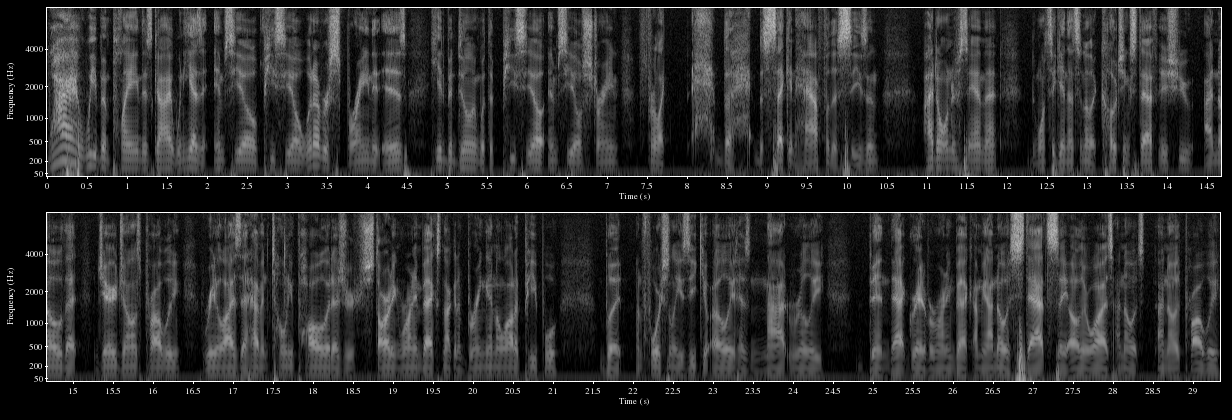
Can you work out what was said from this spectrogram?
why have we been playing this guy when he has an MCL, PCL, whatever sprain it is? He had been dealing with the PCL, MCL strain for like the the second half of the season. I don't understand that. Once again, that's another coaching staff issue. I know that Jerry Jones probably realized that having Tony Pollard as your starting running back is not going to bring in a lot of people, but unfortunately, Ezekiel Elliott has not really been that great of a running back. I mean, I know his stats say otherwise. I know it's I know it probably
